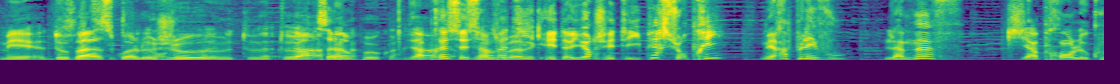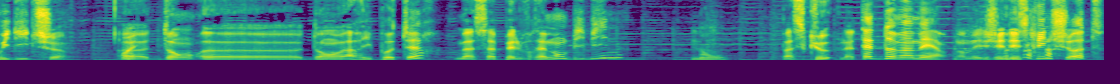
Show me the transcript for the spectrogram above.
Mais de base, quoi, le jeu Ouais. te, te harcèle un peu quoi. Après, c'est sympathique. avec Et d'ailleurs, j'ai été hyper surpris. Mais rappelez-vous, la meuf qui apprend le Quidditch euh, dans, euh, dans Harry Potter, mais elle s'appelle vraiment Bibine? Non. Parce que la tête de ma mère. Non, mais j'ai des screenshots.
